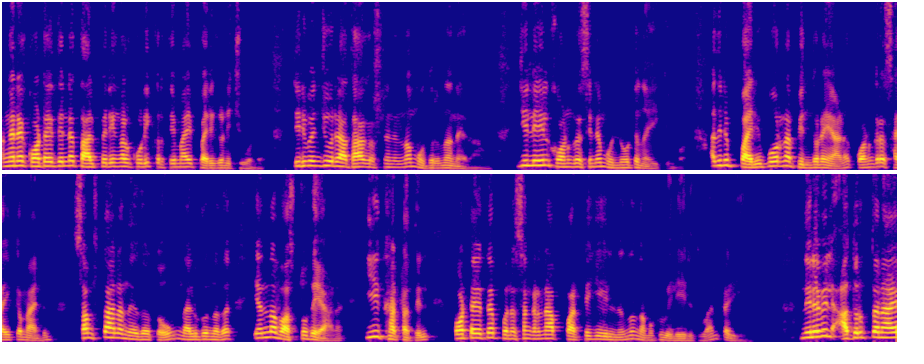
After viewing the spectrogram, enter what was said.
അങ്ങനെ കോട്ടയത്തിന്റെ താല്പര്യങ്ങൾ കൂടി കൃത്യമായി പരിഗണിച്ചുകൊണ്ട് തിരുവഞ്ചൂർ രാധാകൃഷ്ണൻ എന്ന മുതിർന്ന നേതാവ് ജില്ലയിൽ കോൺഗ്രസിനെ മുന്നോട്ട് നയിക്കുമ്പോൾ അതിന് പരിപൂർണ പിന്തുണയാണ് കോൺഗ്രസ് ഹൈക്കമാൻഡും സംസ്ഥാന നേതൃത്വവും നൽകുന്നത് എന്ന വസ്തുതയാണ് ഈ ഘട്ടത്തിൽ കോട്ടയത്തെ പുനഃസംഘടനാ പട്ടികയിൽ നിന്ന് നമുക്ക് വിലയിരുത്തുവാൻ കഴിയുന്നത്. നിലവിൽ അതൃപ്തനായ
